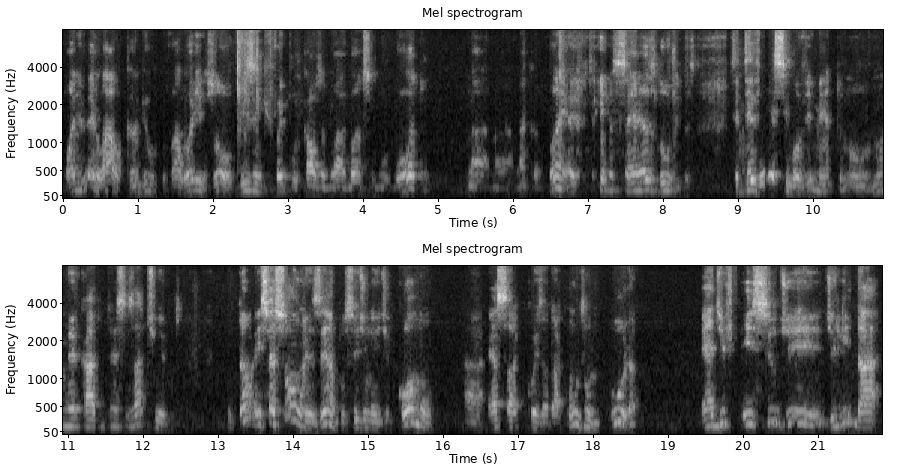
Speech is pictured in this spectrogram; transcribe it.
Pode ver lá, o câmbio valorizou. Dizem que foi por causa do avanço do, outro na, na, na, campanha, eu tenho sérias dúvidas. Você teve esse movimento no, no mercado desses ativos. Então, isso é só um exemplo, Sidney, de como ah, essa coisa da conjuntura é difícil de, de lidar.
